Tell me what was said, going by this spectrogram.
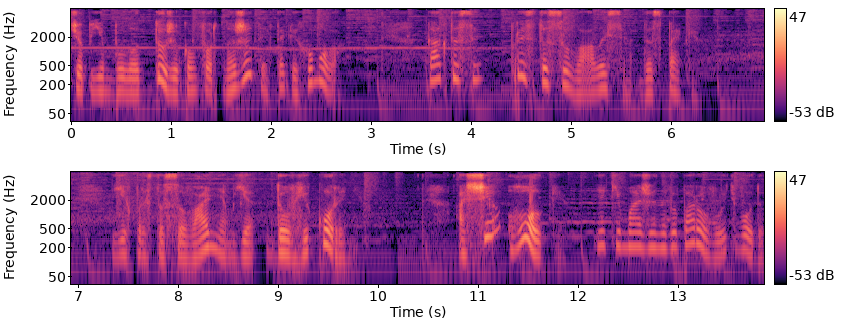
Щоб їм було дуже комфортно жити в таких умовах, кактуси пристосувалися до спеки. Їх пристосуванням є довгі корені, а ще голки, які майже не випаровують воду,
